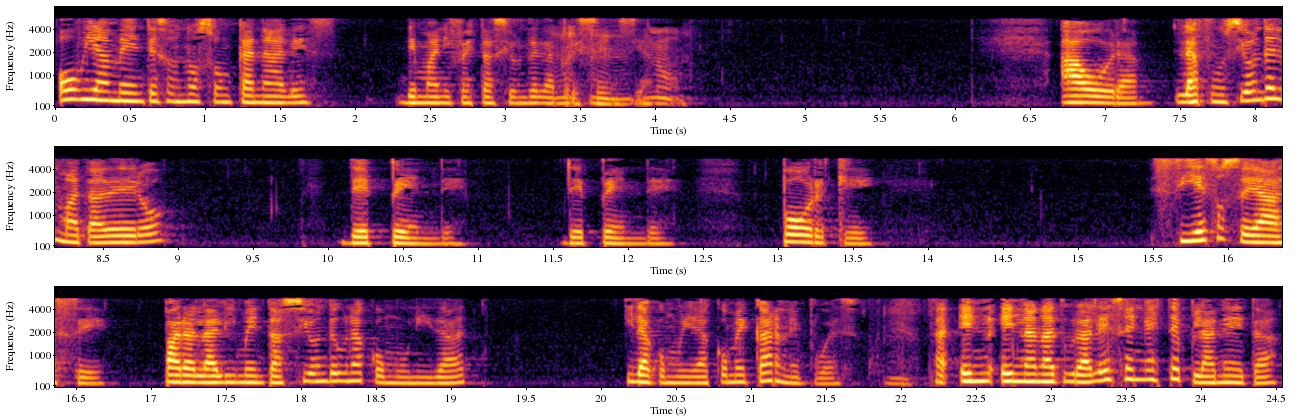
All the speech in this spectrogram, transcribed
Obviamente esos no son canales de manifestación de la presencia. no. Ahora, la función del matadero depende, depende, porque si eso se hace para la alimentación de una comunidad y la comunidad come carne, pues. Mm. en, la naturaleza en este planeta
